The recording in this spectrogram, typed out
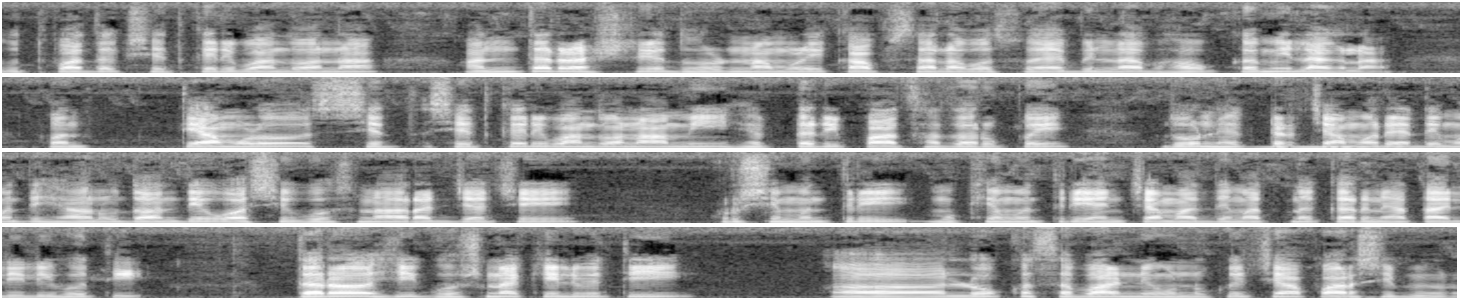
उत्पादक शेतकरी बांधवांना आंतरराष्ट्रीय धोरणामुळे कापसाला व सोयाबीनला भाव कमी लागला. पण त्यामुळं शेत शेतकरी बांधवांना आम्ही हेक्टरी पाच हजार रुपये दोन हेक्टरच्या मर्यादेमध्ये हे अनुदान देऊ अशी घोषणा राज्याचे कृषीमंत्री मुख्यमंत्री यांच्या माध्यमातून करण्यात आलेली होती. तर ही घोषणा केली होती लोकसभा निवडणुकीच्या पार्श्वभूमीवर.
